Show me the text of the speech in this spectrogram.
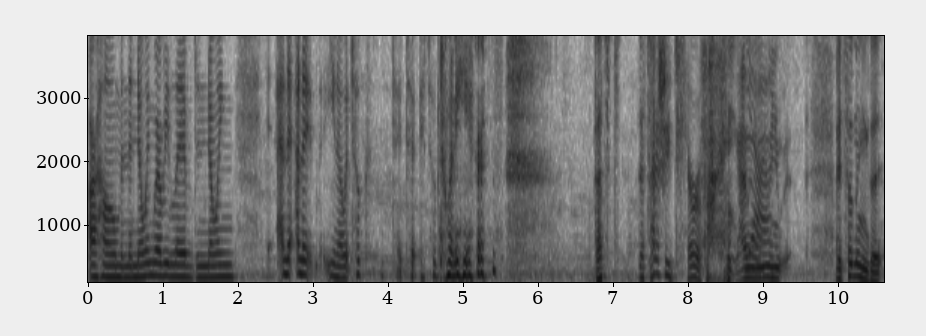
our home and then knowing where we lived and knowing and and it you know it took it took, it took 20 years That's that's actually terrifying. I mean, Yeah. we- it's something that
